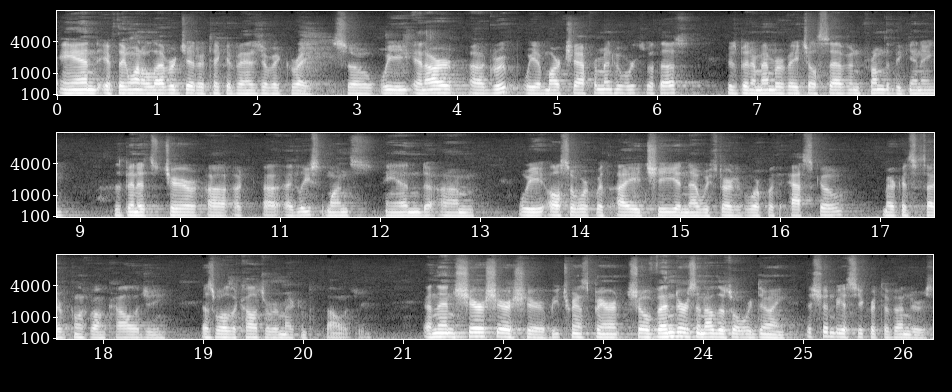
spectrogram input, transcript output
and if they want to leverage it or take advantage of it, great. So we, in our uh, group, we have Mark Shafarman who works with us, who's been a member of HL7 from the beginning, has been its chair uh, uh, at least once, and um, we also work with IHE, and now we've started to work with ASCO, American Society of Clinical Oncology, as well as the College of American Pathology. And then share, share, share. Be transparent. Show vendors and others what we're doing. This shouldn't be a secret to vendors.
